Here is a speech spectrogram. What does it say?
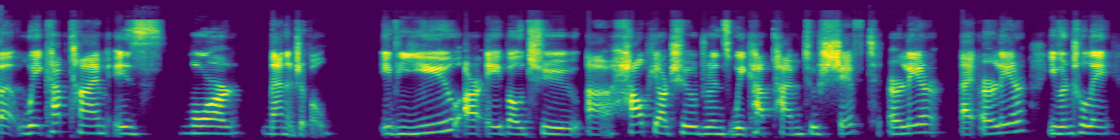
But wake up time is more manageable. If you are able to uh, help your children's wake up time to shift earlier by earlier, eventually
